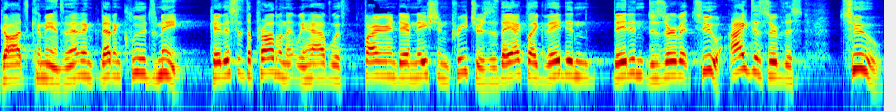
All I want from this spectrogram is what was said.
God's commands, and that, that includes me. Okay, this is the problem that we have with fire and damnation preachers is they act like they didn't they didn't deserve it too. I deserve this too.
